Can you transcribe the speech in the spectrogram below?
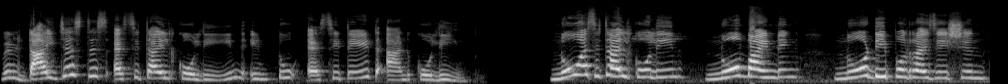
will digest this acetylcholine into acetate and choline. No acetylcholine, no binding, no depolarization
